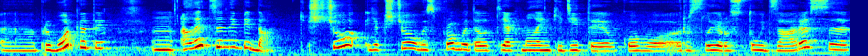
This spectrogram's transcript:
е, приборкати. Але це не біда. Що, якщо ви спробуєте, от як маленькі діти, в кого росли, ростуть зараз, е,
